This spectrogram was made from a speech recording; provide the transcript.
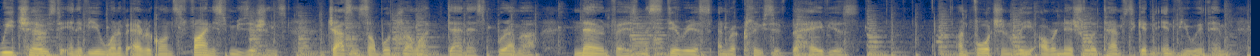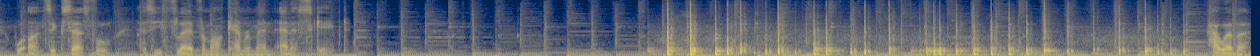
we chose to interview one of Aragon's finest musicians, jazz ensemble drummer Dennis Bremer, known for his mysterious and reclusive behaviors. Unfortunately, our initial attempts to get an interview with him were unsuccessful as he fled from our cameramen and escaped. However,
